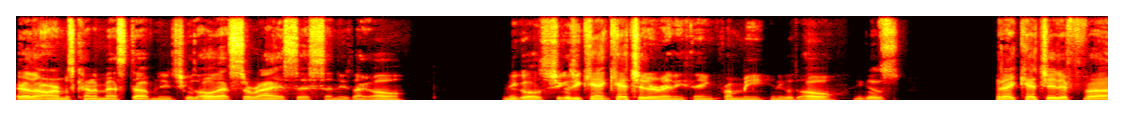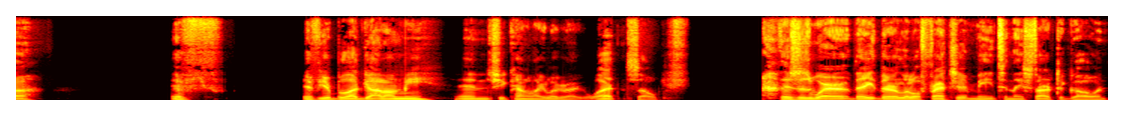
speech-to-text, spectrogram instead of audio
her other arm is kind of messed up. And she goes, Oh, that's psoriasis. And he's like, Oh. And he goes, She goes, You can't catch it or anything from me. And he goes, Oh. He goes, Could I catch it if, uh, if, if your blood got on me? And she kind of like looked like, What? So this is where they their little friendship meets and they start to go and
